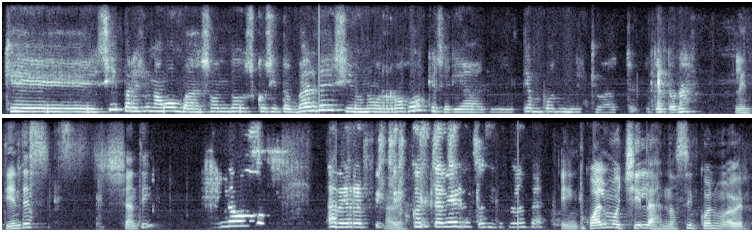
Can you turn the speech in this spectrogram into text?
que sí, parece una bomba. Son dos cositos verdes y uno rojo, que sería el tiempo en el que va a detonar. ¿Le entiendes, ¿Shanti? No. A ver, repite. A ver. Cosita verde, cosita rosa. ¿En cuál mochila? No sé en cuál. A ver.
